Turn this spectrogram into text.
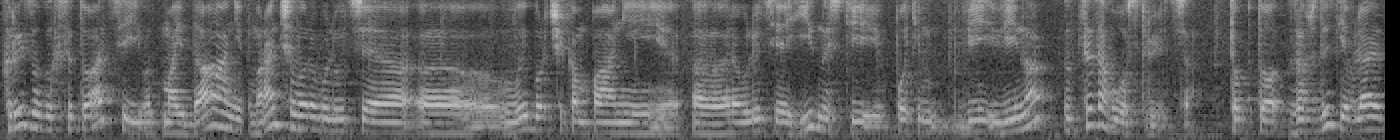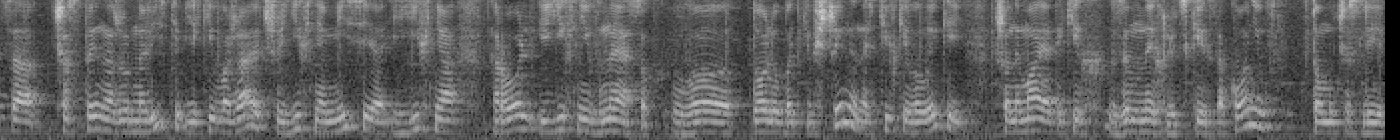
кризових ситуацій, от Майдані, Помаранчева революція, е, виборчі кампанії, е, революція гідності, потім війна, це загострюється. Тобто завжди з'являється частина журналістів, які вважають, що їхня місія, і їхня роль і їхній внесок в долю батьківщини настільки великий, що немає таких земних людських законів, в тому числі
